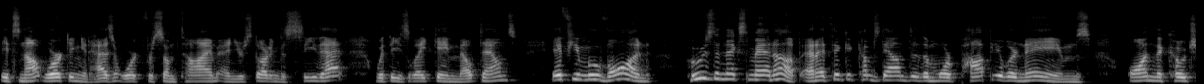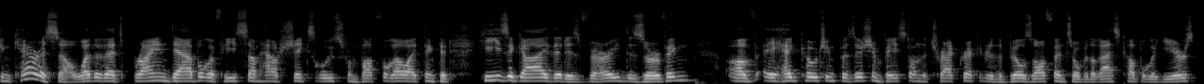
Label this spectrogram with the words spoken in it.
It's not working. It hasn't worked for some time, and you're starting to see that with these late game meltdowns. If you move on, who's the next man up? And I think it comes down to the more popular names on the coaching carousel, whether that's Brian Daboll, if he somehow shakes loose from Buffalo. I think that he's a guy that is very deserving of a head coaching position based on the track record of the Bills offense over the last couple of years.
